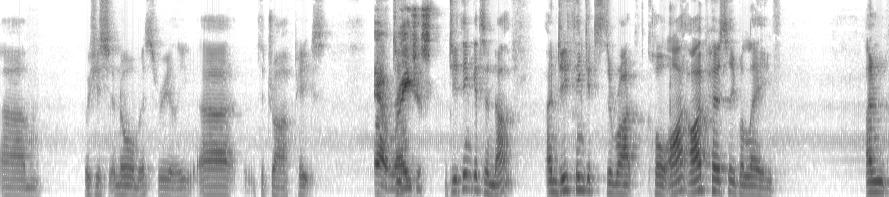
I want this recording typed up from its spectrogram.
um, which is enormous, really. Uh, the draft picks. Outrageous. Do you think it's enough? And do you think it's the right call? I, I personally believe. And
